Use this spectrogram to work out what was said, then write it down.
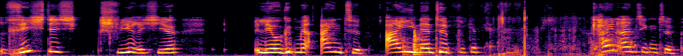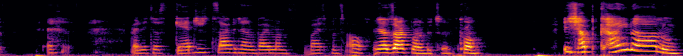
richtig schwierig hier. Leo, gib mir einen Tipp. Einen Tipp. Hier gibt's keinen. Einzigen Tipp. Wenn ich das Gadget sage, dann weiß man's, weiß man's auch. Ja, sag mal bitte. Komm. Ich habe keine Ahnung.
